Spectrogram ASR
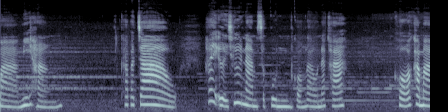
มามิหัง ข้าพเจ้า ให้เอ่ยชื่อนามสกุลของเรานะคะ ขอขมา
